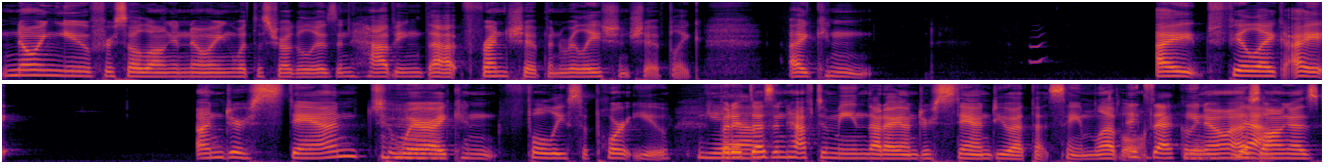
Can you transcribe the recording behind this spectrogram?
knowing you for so long and knowing what the struggle is and having that friendship and relationship like I can I feel like I understand to where Mhm. I can fully support you. Yeah. But it doesn't have to mean that I understand you at that same level. Exactly. You know, as Yeah. long as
